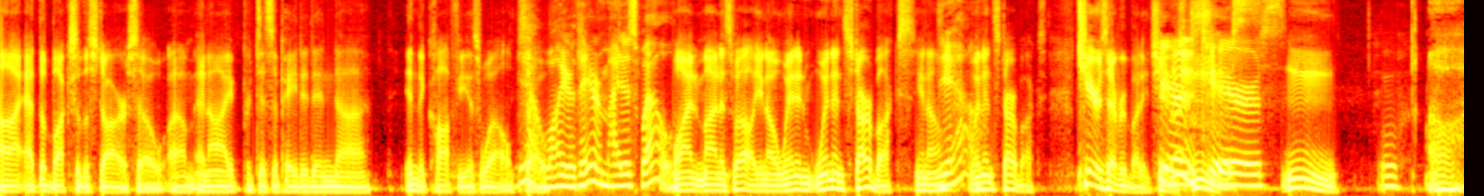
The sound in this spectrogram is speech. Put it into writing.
uh, at the Bucks of the Star. So um, and I participated in uh, in the coffee as well. yeah. So. While you're there, might as well. Mine, might as well. You know, win in win in Starbucks. You know, Yeah. win in Starbucks. Cheers, everybody. Cheers. Cheers. Mm. Cheers. Mm. Oh,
